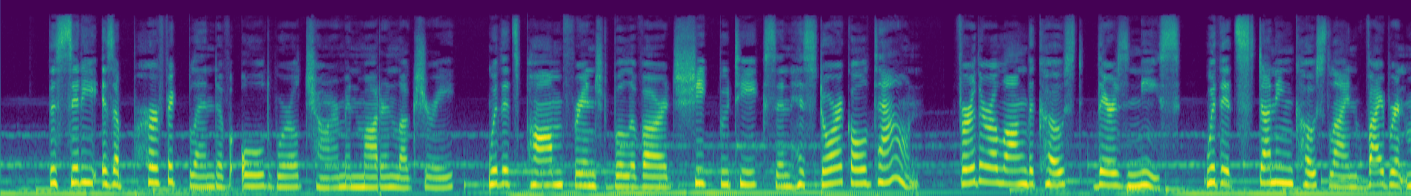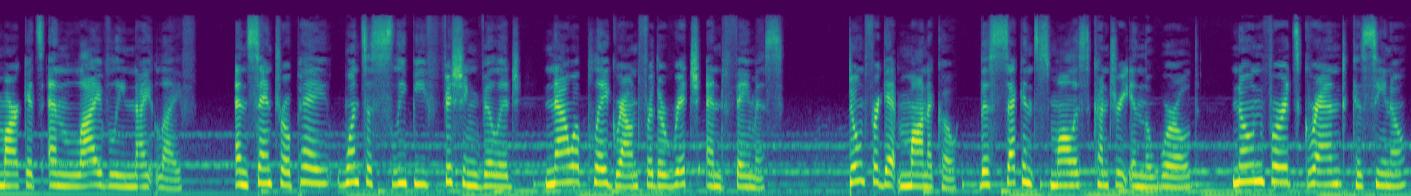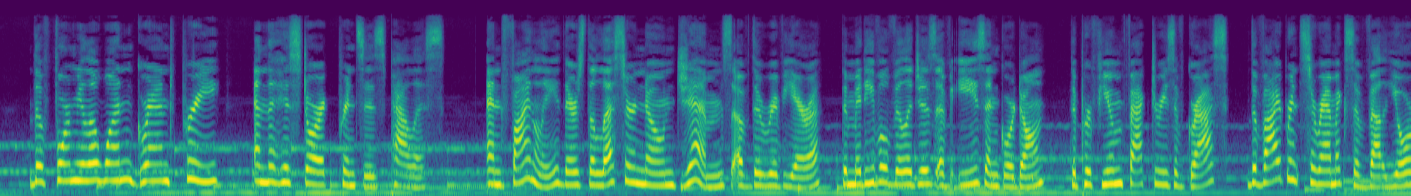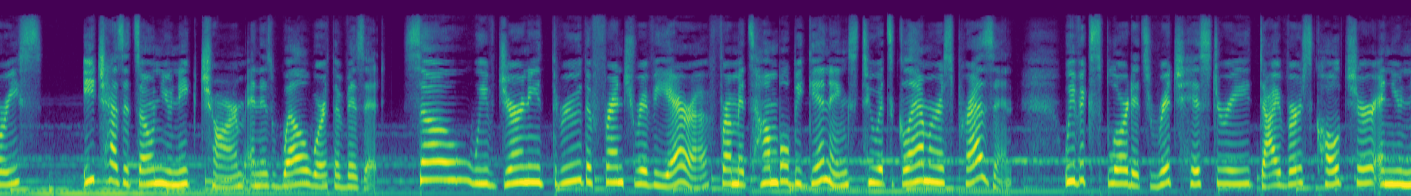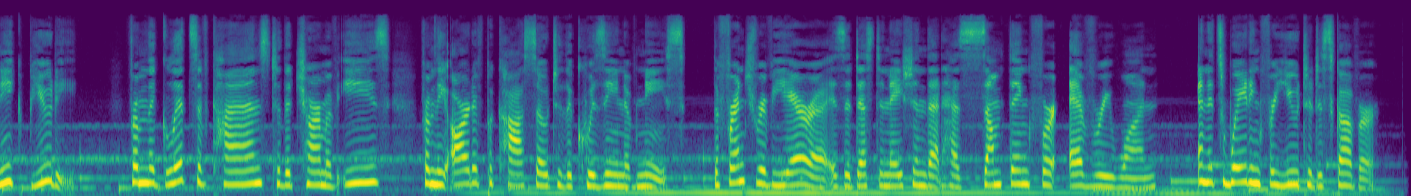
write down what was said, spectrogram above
The city is a perfect blend of old world charm and modern luxury, with its palm fringed boulevards, chic boutiques, and historic old town. Further along the coast, there's Nice, with its stunning coastline, vibrant markets, and lively nightlife. And Saint Tropez, once a sleepy fishing village, now a playground for the rich and famous. Don't forget Monaco, the second smallest country in the world, known for its grand casino, the Formula One Grand Prix, and the historic Prince's Palace. And finally, there's the lesser-known gems of the Riviera, the medieval villages of Èze and Gourdon, the perfume factories of Grasse, the vibrant ceramics of Vallauris. Each has its own unique charm and is well worth a visit. So, we've journeyed through the French Riviera from its humble beginnings to its glamorous present. We've explored its rich history, diverse culture, and unique beauty. From the glitz of Cannes to the charm of Èze, from the art of Picasso to the cuisine of Nice, the French Riviera is a destination that has something for everyone, and it's waiting for you to discover.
